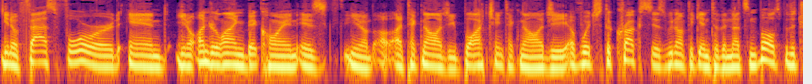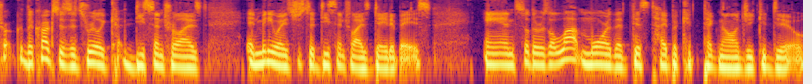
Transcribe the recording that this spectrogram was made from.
you know, fast forward and, you know, underlying Bitcoin is, you know, a, technology, blockchain technology, of which the crux is, we don't have to get into the nuts and bolts, but the, tr- the crux is it's really decentralized in many ways, just a decentralized database. And so there was a lot more that this type of technology could do.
